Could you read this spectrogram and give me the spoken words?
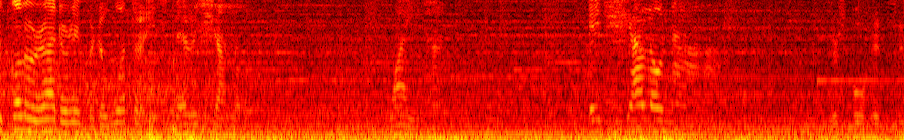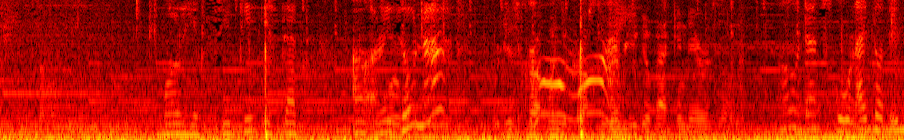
The Colorado River. The water is very shallow. Why, huh? It's shallow now. There's Bullhead City. So Bullhead City. Is that uh, Arizona? we're just cro- when you cross the river, you go back into Arizona. Oh, that's cool. I thought it.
